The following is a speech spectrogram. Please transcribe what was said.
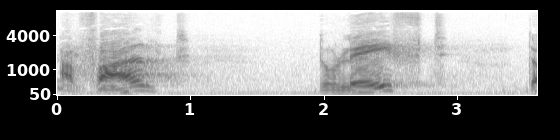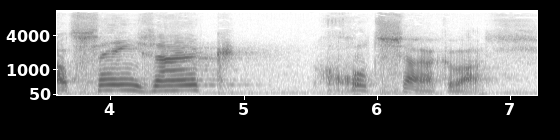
aanvaard, doorleefd, dat zijn zaak Gods zaak was.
